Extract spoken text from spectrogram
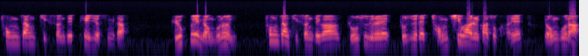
총장 직선제 폐지였습니다. 교육부의 명분은 총장 직선제가 교수들의 교수들의 정치화를 가속화해 연구나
